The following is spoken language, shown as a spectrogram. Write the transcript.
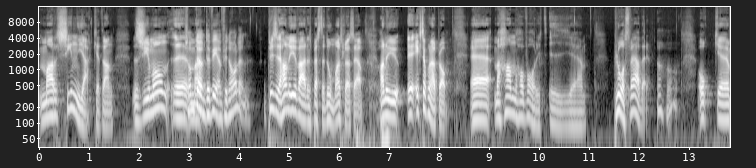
Marciniak heter han. Szymon... Eh, Som Ma- dömde VM-finalen. Precis, han är ju världens bästa domare skulle jag säga. Han är ju eh, exceptionellt bra. Eh, men han har varit i eh, blåsväder. Jaha. Och eh,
